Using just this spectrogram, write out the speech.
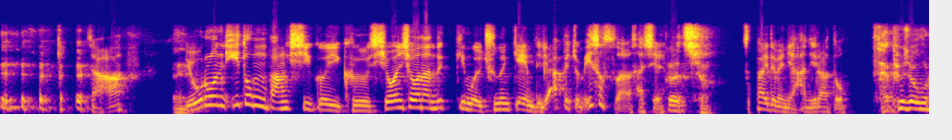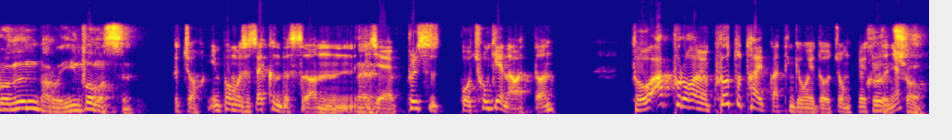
자, 네. 요런 이동 방식의 그 시원시원한 느낌을 주는 게임들이 앞에 좀 있었어요, 사실. 그렇죠. 스파이더맨이 아니라도. 대표적으로는 바로 Infamous. 그쵸. Infamous Second Son, 네. 이제 플스 4 초기에 나왔던. 더 앞으로 가면 프로토타입 같은 경우에도 좀 그랬거든요. 그렇죠.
